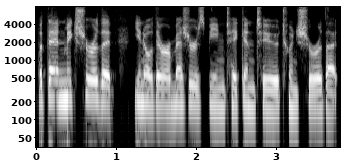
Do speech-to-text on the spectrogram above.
but then make sure that you know there are measures being taken to to ensure that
